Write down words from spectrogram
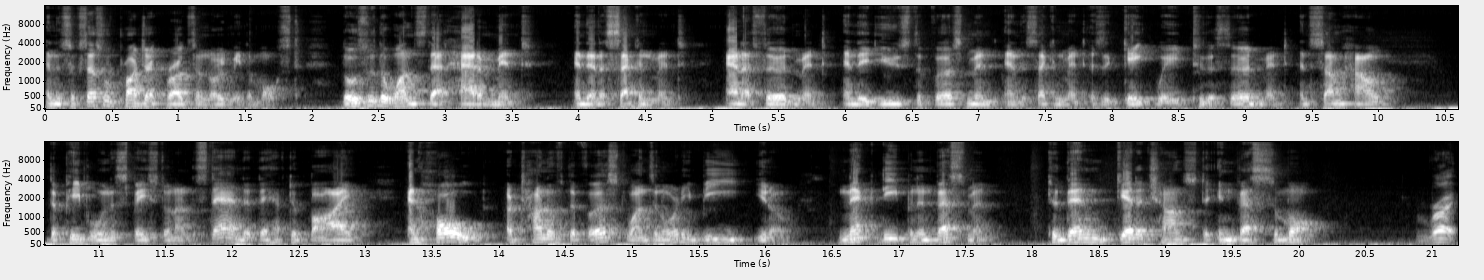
And the successful project rugs annoyed me the most. Those were the ones that had a mint and then a second mint and a third mint, and they'd use the first mint and the second mint as a gateway to the third mint. And somehow the people in the space don't understand that they have to buy and hold a ton of the first ones and already be, you know, neck deep in investment to then get a chance to invest some more Right.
